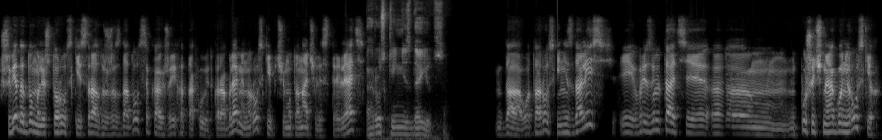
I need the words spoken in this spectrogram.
Шведы думали, что русские сразу же сдадутся, как же их атакуют кораблями, но русские почему-то начали стрелять. А русские не сдаются. Да, вот а русские не сдались, и в результате э, пушечный огонь русских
